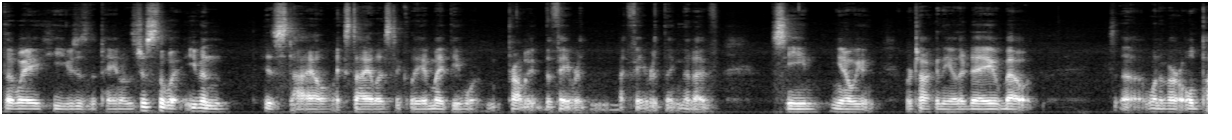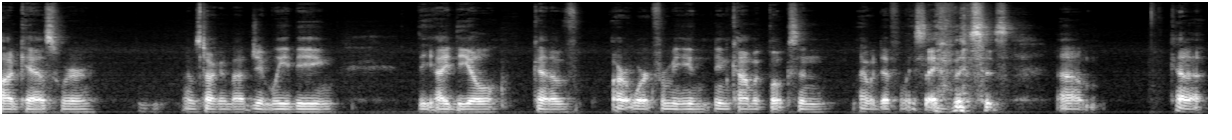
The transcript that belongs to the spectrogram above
The way he uses the panels, just the way, even his style, like stylistically, it might be one, probably the favorite, my favorite thing that I've seen. You know, we were talking the other day about uh, one of our old podcasts where I was talking about Jim Lee being the ideal kind of artwork for me in, in comic books, and I would definitely say this is um, kind of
